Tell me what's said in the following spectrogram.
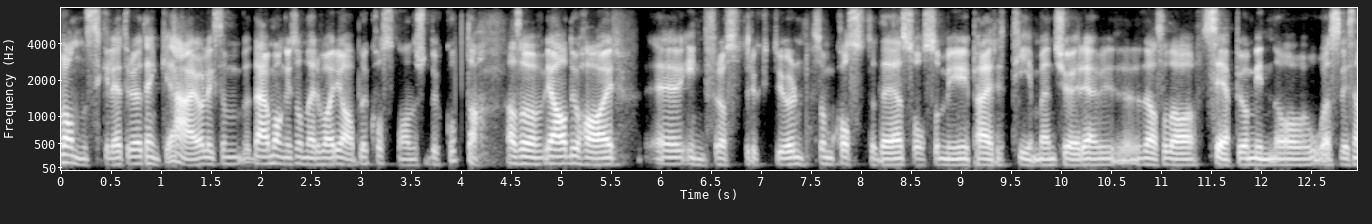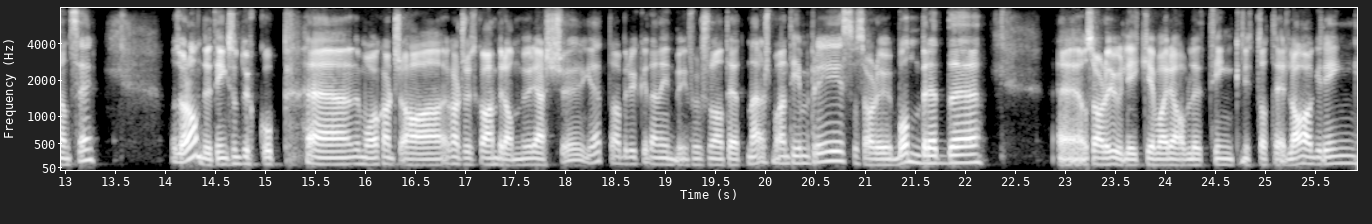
vanskelig, tror jeg, tenker, er jo liksom, det er jo mange sånne variable kostnader som dukker opp. da. Altså, Ja, du har eh, infrastrukturen som koster det så og så mye per time en kjører. Det er altså da CPU, minne og OS-lisenser. Og så er det andre ting som dukker opp. Eh, du må kanskje, ha, kanskje du skal ha en brannmur i Asher. Greit, da bruker den innbyggerfunksjonaliteten der som har en timepris. Og så har du båndbredde. Eh, og så har du ulike variable ting knytta til lagring,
